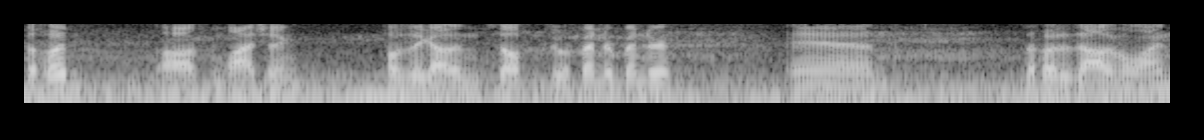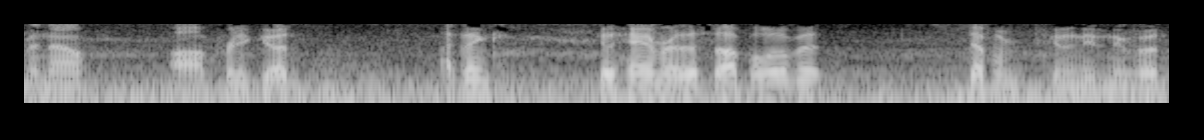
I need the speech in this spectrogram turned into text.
the hood uh, from latching. Jose got himself into a fender bender and the hood is out of alignment now. Um, pretty good. I think could hammer this up a little bit definitely gonna need a new hood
